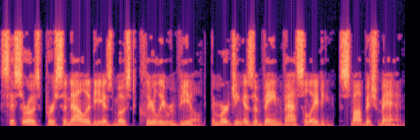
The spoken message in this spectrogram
Cicero's personality is most clearly revealed, emerging as a vain vacillating, snobbish man.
